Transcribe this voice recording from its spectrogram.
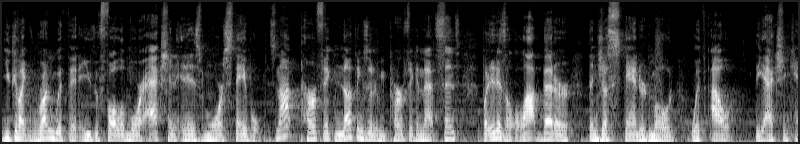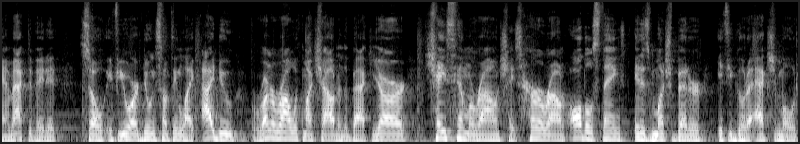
You can like run with it and you can follow more action and it is more stable. It's not perfect, nothing's gonna be perfect in that sense, but it is a lot better than just standard mode without the action cam activated. So if you are doing something like I do, run around with my child in the backyard, chase him around, chase her around, all those things, it is much better if you go to action mode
